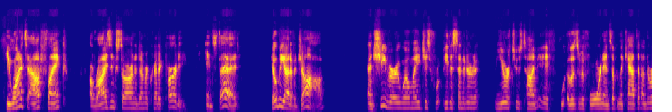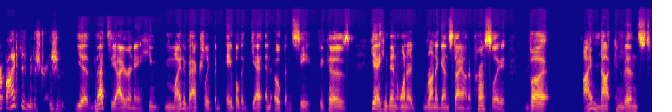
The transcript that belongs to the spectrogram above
He wanted to outflank a rising star in the Democratic Party. Instead, he'll be out of a job, and she very well may just be the senator in a year or two's time if Elizabeth Warren ends up in the cabinet under a Biden administration. Yeah, that's the irony. He might have actually been able to get an open seat because, yeah, he didn't want to run against Diana Pressley, but I'm not convinced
